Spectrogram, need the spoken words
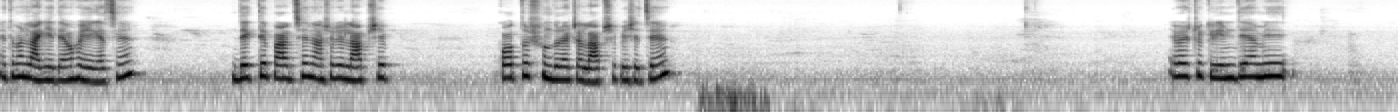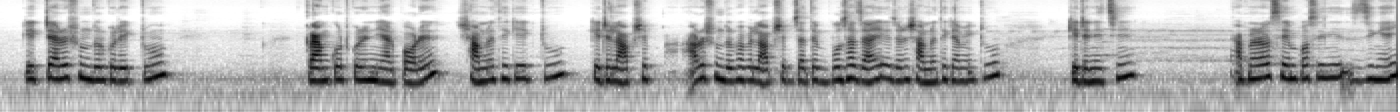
এ তোমার লাগিয়ে দেওয়া হয়ে গেছে। দেখতে পাচ্ছেন আসলে লাভ শেপ, কত সুন্দর একটা লাভ শেপ এসেছে। এবার একটু ক্রিম দিয়ে আমি কেকটা আরও সুন্দর করে একটু ক্রাম কোট করে নেওয়ার পরে সামনে থেকে একটু কেটে লাভ শেপ আরও সুন্দরভাবে লাভ শেপ যাতে বোঝা যায় এই জন্য সামনে থেকে আমি একটু কেটে নিচ্ছি। আপনারাও সেম প্রসেসিংয়েই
